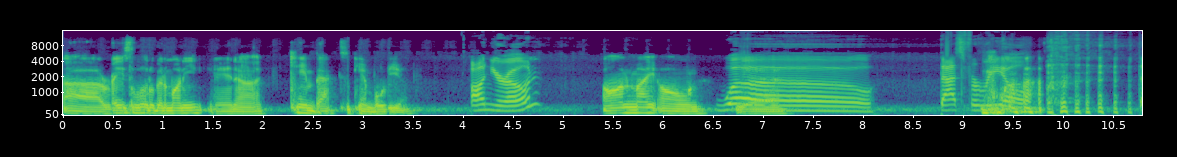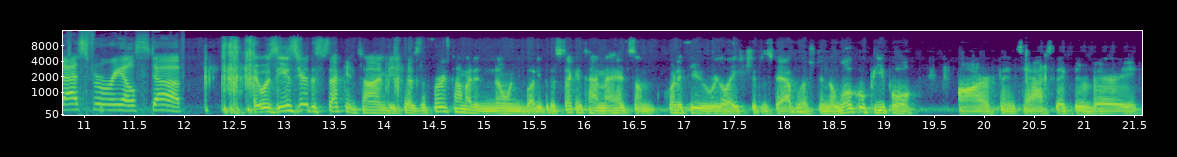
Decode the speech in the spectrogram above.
uh, raised a little bit of money and uh, came back to Cambodia On your own? on my own. Whoa. Yeah. That's for real. That's for real stuff. It was easier the second time because the first time I didn't know anybody, but the second time I had some quite a few relationships established, and the local people are fantastic. They're very,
